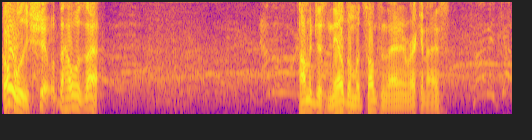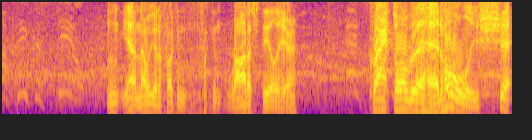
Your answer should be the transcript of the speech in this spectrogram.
Holy shit! What the hell was that? Tommy just nailed him with something that I didn't recognize. Mm, yeah, now we got a fucking fucking rod of steel here. Cracked over the head. Holy shit.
